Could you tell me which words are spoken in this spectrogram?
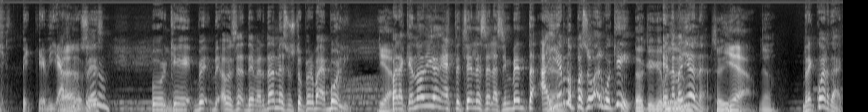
¿de qué diablos Ah, es? Porque, ve- ve- o sea, de verdad me asustó. Pero vaya, Boli, Yeah. para que no digan, este chele se las inventa. Ayer Yeah. nos pasó algo aquí, Ok, ¿qué en la mañana. Sí. Yeah. Yeah. Recuerda,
